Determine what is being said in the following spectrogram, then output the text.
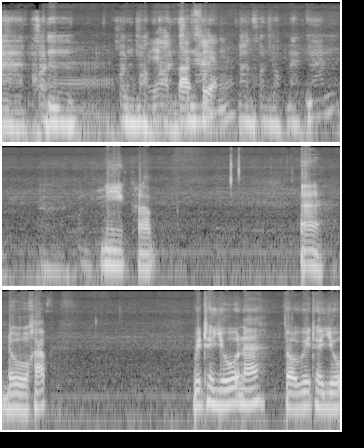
อ่าคนคนบอกก่อนเบาเสียงบางคนบอกแบบนั้นอ่าคนที่นี่ครับ อะดูครับ วิทยุนะ ตัววิทยุ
